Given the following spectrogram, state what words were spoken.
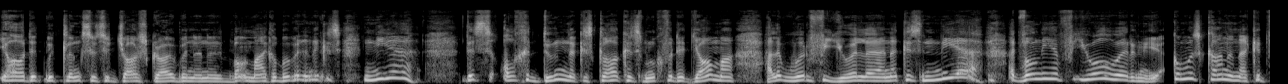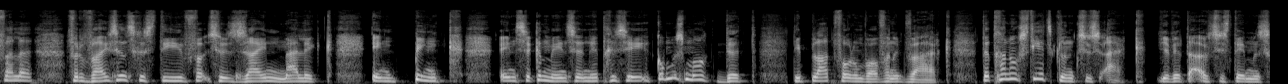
ja, dit moet klink soos 'n Josh Groban en 'n Michael Bublé en ek is nee, dis al gedoen. Ek is klaar, ek is moeg vir dit. Ja, maar hulle hoor viole en ek is nee, ek wil nie 'n viool hoor nie. Kom ons kan en ek het vir hulle verwysings gestuur so Zayn Malik en Pink en sulke mense net gesê kom ons maak dit die platform waarvan ek werk. Dit gaan nog steeds klink soos ek. Jy weet die ou stelsel is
